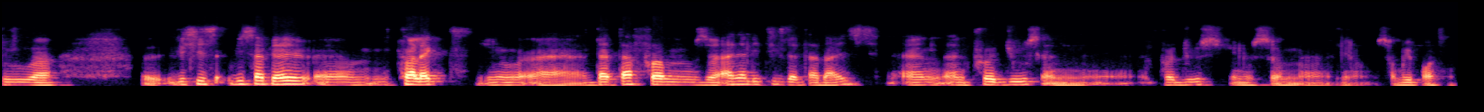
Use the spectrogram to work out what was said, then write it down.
to uh, uh, this is this API um, collect you know uh, data from the analytics database and and produce and produce you know some you know some reporting.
